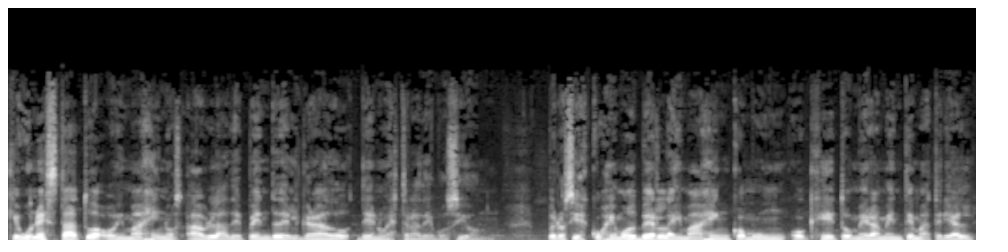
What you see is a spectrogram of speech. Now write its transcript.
Que una estatua o imagen nos habla depende del grado de nuestra devoción. Pero si escogemos ver la imagen como un objeto meramente material,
